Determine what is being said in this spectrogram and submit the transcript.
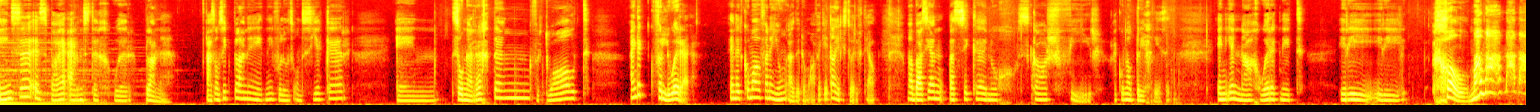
Mense is baie ernstig oor planne. As ons nie planne het nie, voel ons onseker en sonder rigting, verdwaald, eintlik verlore. En dit kom al van 'n jong ouderdom af. Ek het al hierdie storie vertel. Maar Bastian was seker nog skaars 4. Hy kon nog 3 gewees het. En een nag hoor ek net hierdie hierdie gil, "Mamma, mamma,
